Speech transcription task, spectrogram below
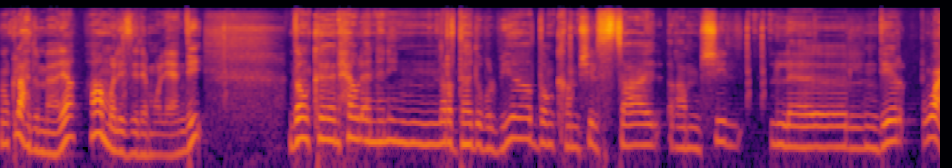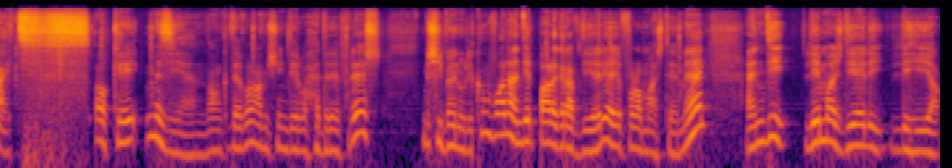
donc لاحظوا معايا ها هما les éléments اللي عندي donc نحاول انني نرد هادو بالبيض دونك غنمشي لل style غنمشي ندير white. okay مزيان. donc دابا غنمشي ندير واحد refresh باش يبانوا لكم voilà عندي ال paragraph ديالي هي from html عندي l'image ديالي اللي هي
